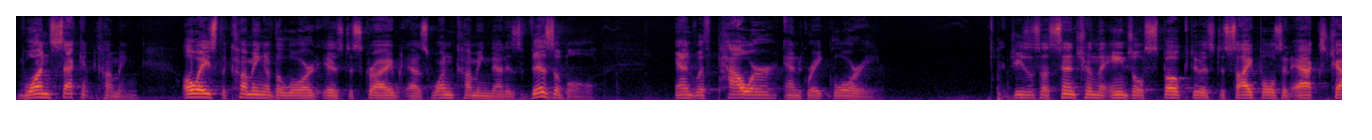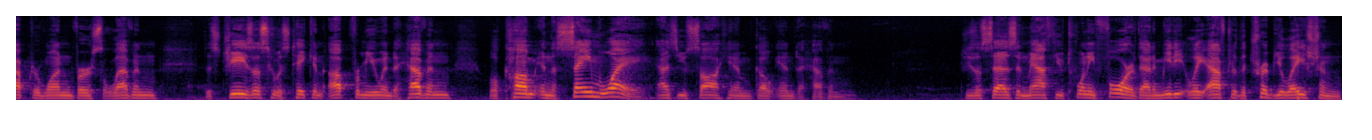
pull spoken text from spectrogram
one second coming. Always the coming of the Lord is described as one coming that is visible and with power and great glory. Jesus' ascension, the angel spoke to his disciples in Acts chapter 1, verse 11. This Jesus who was taken up from you into heaven will come in the same way as you saw him go into heaven. Jesus says in Matthew 24 that immediately after the tribulation,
